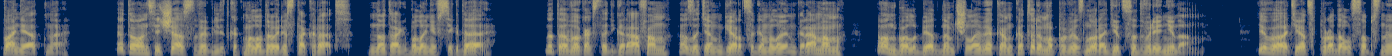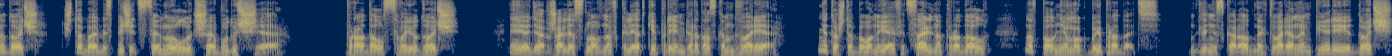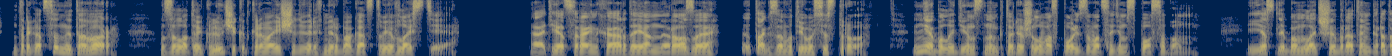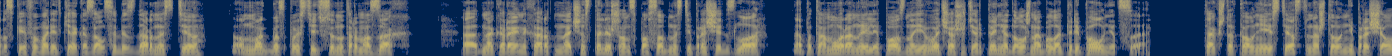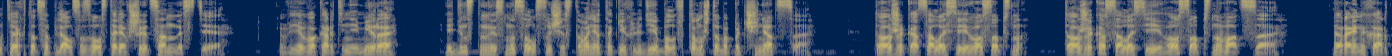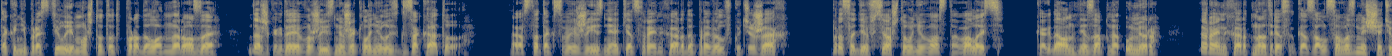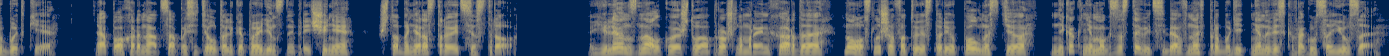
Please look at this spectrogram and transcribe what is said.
«Понятно. Это он сейчас выглядит как молодой аристократ, но так было не всегда. До того, как стать графом, а затем герцогом Лоинграмом, он был бедным человеком, которому повезло родиться дворянином. Его отец продал собственную дочь, чтобы обеспечить сыну лучшее будущее. Продал свою дочь? Её держали словно в клетке при императорском дворе. Не то чтобы он её официально продал, но вполне мог бы и продать. Для низкородных дворян Империи дочь – драгоценный товар, золотой ключик, открывающий дверь в мир богатства и власти. Отец Райнхарда и Анны Розы, так зовут его сестру, не был единственным, кто решил воспользоваться этим способом. Если бы младший брат императорской фаворитки оказался бездарностью, он мог бы спустить все на тормозах. Однако Райнхард начисто лишён способности прощать зло, а потому рано или поздно его чаша терпения должна была переполниться. Так что вполне естественно, что он не прощал тех, кто цеплялся за устаревшие ценности. В его картине мира единственный смысл существования таких людей был в том, чтобы подчиняться. То же касалось и его собственно... То же касалось и его собственного отца. Райнхард так и не простил ему, что тот продал Анна Роза, даже когда его жизнь уже клонилась к закату. Остаток своей жизни отец Райнхарда провел в кутежах, просадив все, что у него оставалось. Когда он внезапно умер, Райнхард наотрез отказался возмещать убытки. А похороны отца посетил только по единственной причине, чтобы не расстроить сестру. Юлиан знал кое-что о прошлом Рейнхарда, но, услышав эту историю полностью, никак не мог заставить себя вновь пробудить ненависть к врагу Союза.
